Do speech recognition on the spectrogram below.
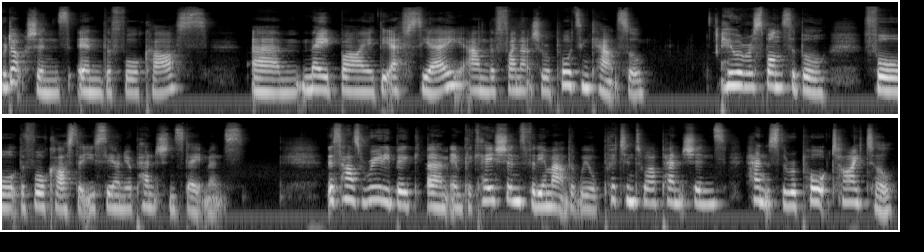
reductions in the forecasts um, made by the FCA and the Financial Reporting Council, who are responsible for the forecast that you see on your pension statements. This has really big um, implications for the amount that we will put into our pensions. Hence, the report title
